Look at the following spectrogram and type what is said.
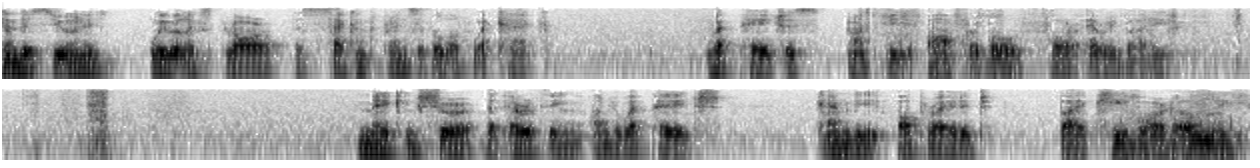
In this unit, we will explore the second principle of WCAG. Web pages must be operable for everybody. Making sure that everything on the web page can be operated by keyboard only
